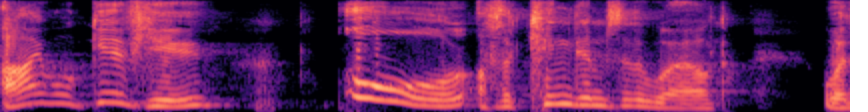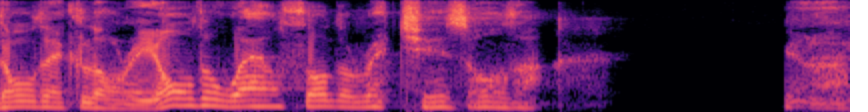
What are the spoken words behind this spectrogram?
I will give you all of the kingdoms of the world with all their glory, all the wealth, all the riches, all the, you know,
